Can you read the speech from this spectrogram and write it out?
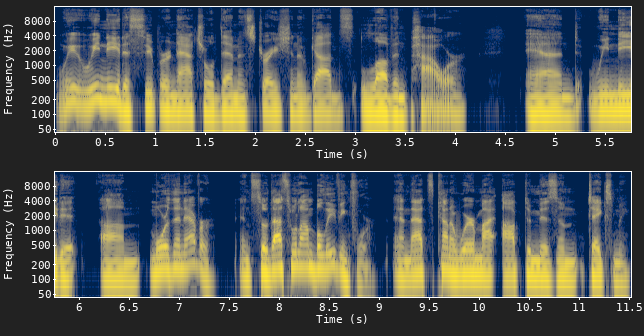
we, we need a supernatural demonstration of God's love and power, and we need it um, more than ever. And so that's what I'm believing for. And that's kind of where my optimism takes me.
